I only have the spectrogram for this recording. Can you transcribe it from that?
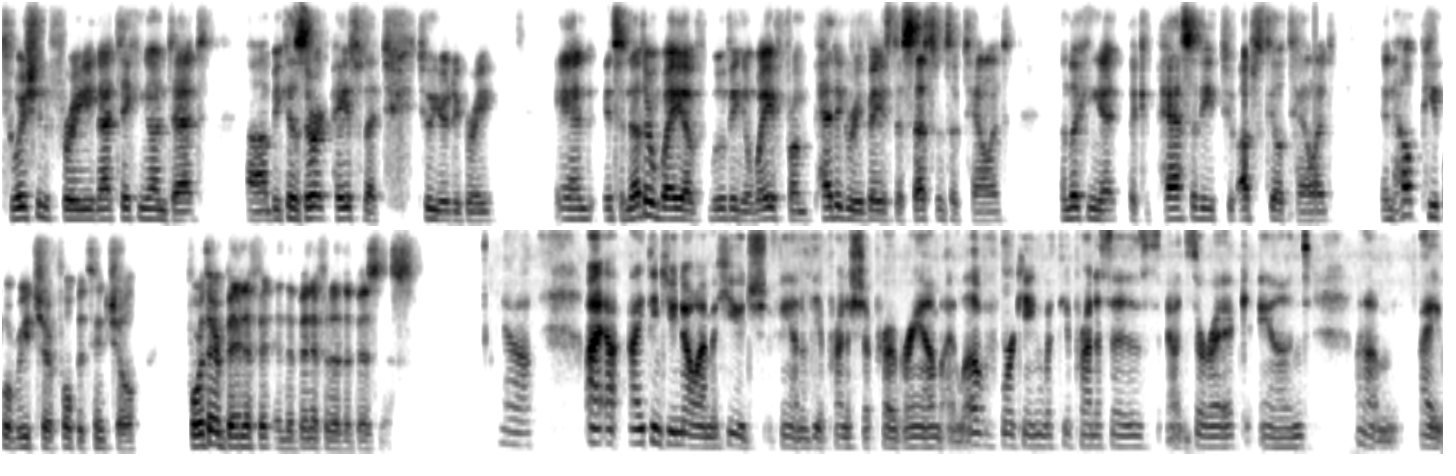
tuition free, not taking on debt, uh, because Zurich pays for that two year degree. And it's another way of moving away from pedigree based assessments of talent and looking at the capacity to upskill talent and help people reach their full potential for their benefit and the benefit of the business. Yeah, I, I think you know I'm a huge fan of the apprenticeship program. I love working with the apprentices at Zurich, and um, I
